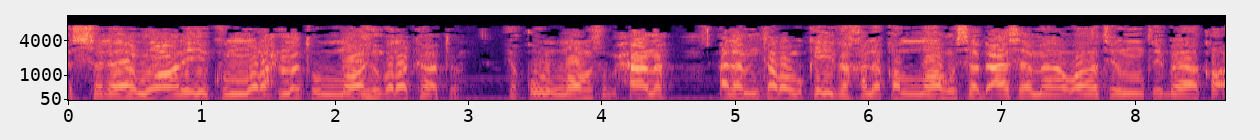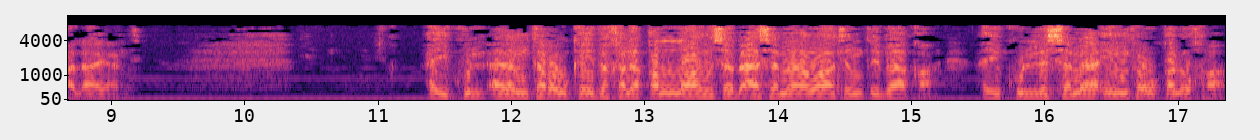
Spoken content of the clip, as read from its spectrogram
السلام عليكم ورحمة الله وبركاته. يقول الله سبحانه ألم تروا كيف خلق الله سبع سماوات طباق الآيات؟ أي كل ألم تروا كيف خلق الله سبع سماوات طباقا أي كل سماء فوق الأخرى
